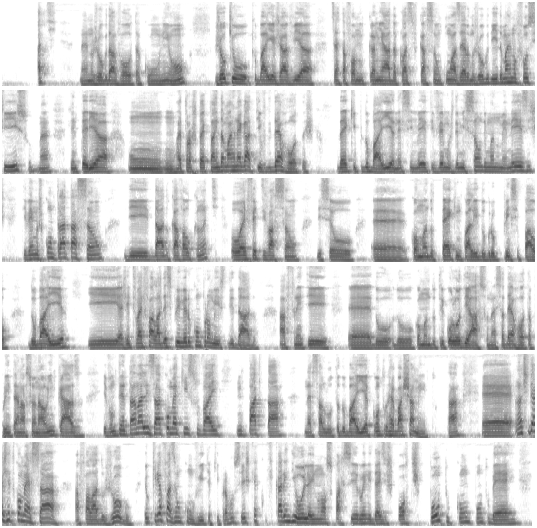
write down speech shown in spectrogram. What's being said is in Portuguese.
né, no jogo da volta com o Union. Jogo que o, que o Bahia já havia, de certa forma, encaminhado a classificação com 1 a 0 no jogo de ida, mas não fosse isso, né, a gente teria um, um retrospecto ainda mais negativo de derrotas da equipe do Bahia. Nesse meio, tivemos demissão de Mano Menezes, tivemos contratação de Dado Cavalcante ou a efetivação de seu é, comando técnico ali do grupo principal do Bahia. E a gente vai falar desse primeiro compromisso de Dado à frente é, do, do comando do tricolor de aço, nessa derrota para o Internacional em casa. E vamos tentar analisar como é que isso vai impactar nessa luta do Bahia contra o rebaixamento. Tá? É, antes de a gente começar a falar do jogo, eu queria fazer um convite aqui para vocês que é ficarem de olho aí no nosso parceiro n10esportes.com.br,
